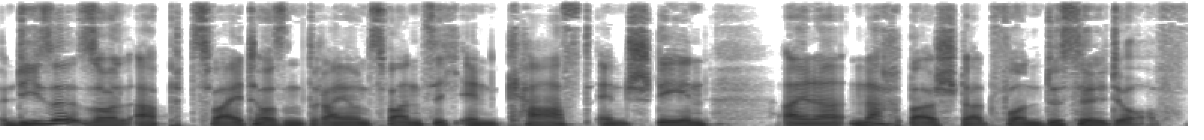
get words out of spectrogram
Diese soll ab 2023 in Karst entstehen, einer Nachbarstadt von Düsseldorf.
